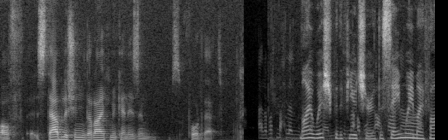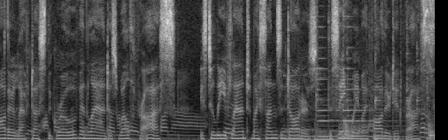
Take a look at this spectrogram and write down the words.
of establishing the right mechanisms for that. My wish for the future, the same way my father left us the grove and land as wealth for us, is to leave land to my sons and daughters, the same way my father did for us.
